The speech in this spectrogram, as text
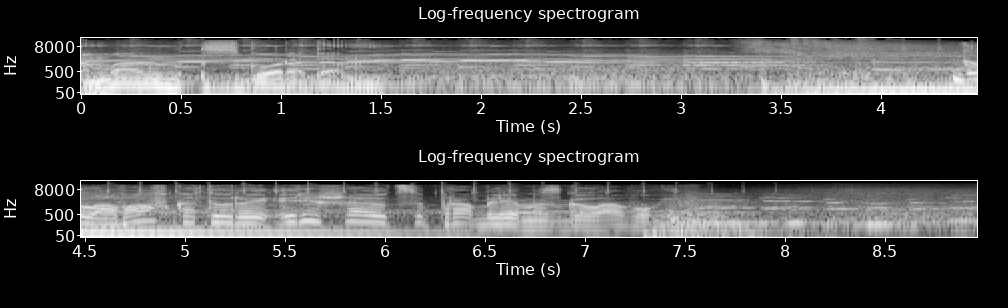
Роман с городом. Глава, в которой решаются проблемы с головой.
